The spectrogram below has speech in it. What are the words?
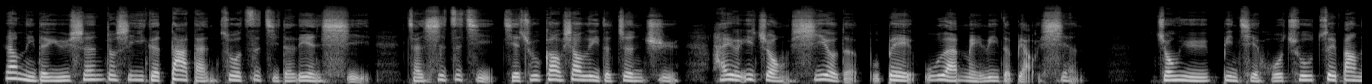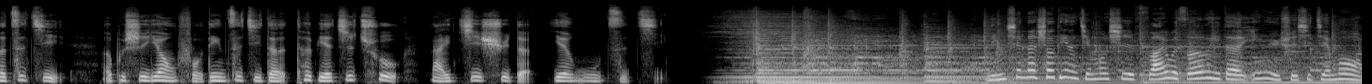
让你的余生都是一个大胆做自己的练习， 展示自己杰出高效力的证据，还有一种稀有的不被污染美丽的表现。忠于并且活出最棒的自己，而不是用否定自己的特别之处来继续的厌恶自己。您现在收听的节目是《Fly with Lily》的英语学习节目，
